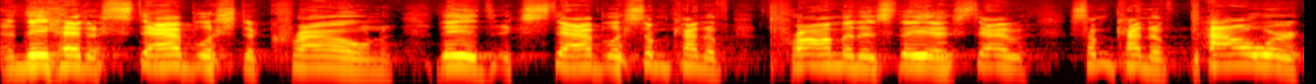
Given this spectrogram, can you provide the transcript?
and they had established a crown. They had established some kind of prominence. They had established some kind of power,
